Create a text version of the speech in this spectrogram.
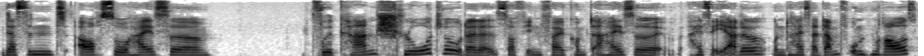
Das sind auch so heiße Vulkanschlote oder da ist auf jeden Fall, kommt da heiße, heiße Erde und heißer Dampf unten raus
